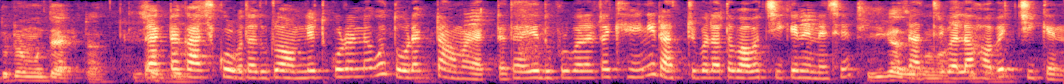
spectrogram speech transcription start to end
দুটোর মধ্যে একটা। তো একটা কাজ করব তা দুটো অমলেট করে নেব তোর একটা আমার একটা। তাই দুপুরবেলাটা খেয়ে নি রাত্রিবেলা তো বাবা চিকেন এনেছে। ঠিক আছে রাত্রিবেলা হবে চিকেন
